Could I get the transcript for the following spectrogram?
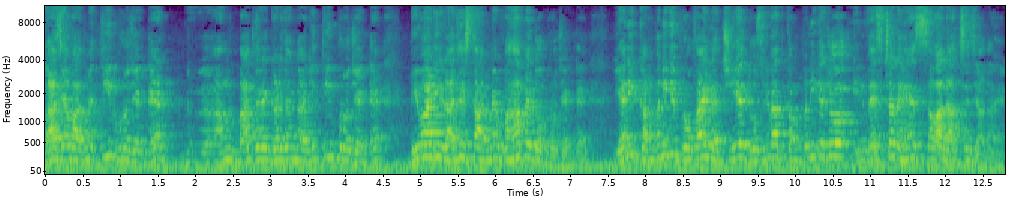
गाजियाबाद में तीन प्रोजेक्ट है। हम बात करें गढ़गंगा की तीन प्रोजेक्ट है। भिवाड़ी, राजस्थान में वहाँ पे दो प्रोजेक्ट है। यानी कंपनी की प्रोफ़ाइल अच्छी है, दूसरी बात, कंपनी के जो इन्वेस्टर हैं, सवा लाख से ज़्यादा हैं।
